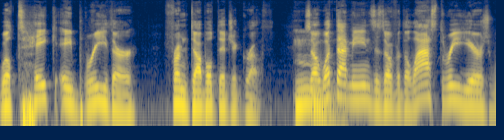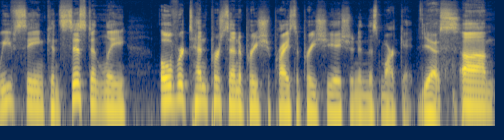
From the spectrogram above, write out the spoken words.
will take a breather from double digit growth. So, what that means is over the last three years, we've seen consistently over 10% appreci- price appreciation in this market. Yes. Um,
